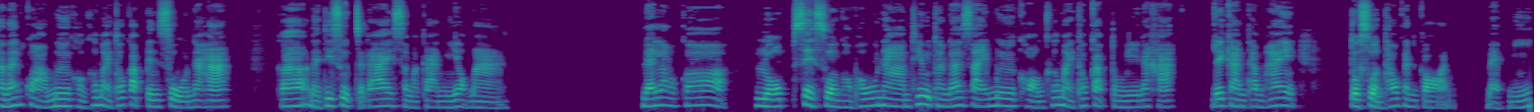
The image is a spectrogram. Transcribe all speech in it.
ทางด้านขวามือของเครื่องหมายเท่ากับเป็น0นะคะ ก็ในที่สุดจะได้สมการนี้ออกมา และเราก็ลบเศษส่วนของพหุนามที่อยู่ทางด้านซ้ายมือของเครื่องหมายเท่ากับตรงนี้นะคะด้วยการทำให้ตัวส่วนเท่ากันก่อน แบบนี้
